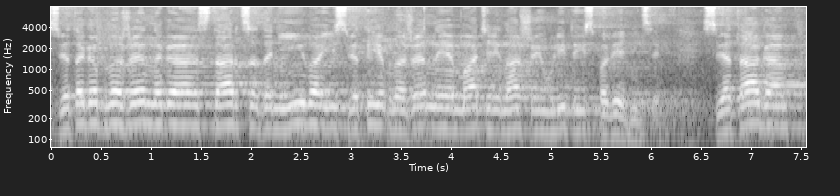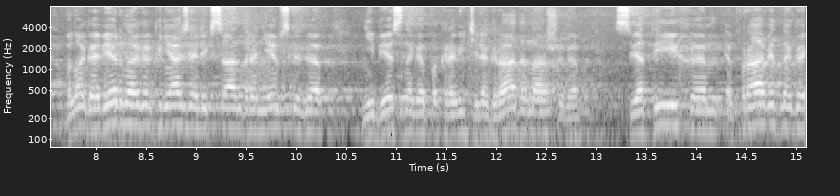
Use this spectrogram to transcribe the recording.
святого блаженного старца Даниила и святые блаженные матери нашей улитой исповедницы, святаго, благоверного князя Александра Невского, небесного покровителя града нашего, святых э, праведного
